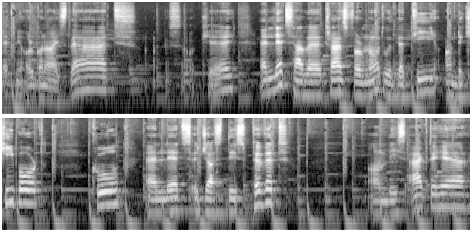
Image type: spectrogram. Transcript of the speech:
let me organize that. Okay. And let's have a transform node with the T on the keyboard. Cool. And let's adjust this pivot on this actor here.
